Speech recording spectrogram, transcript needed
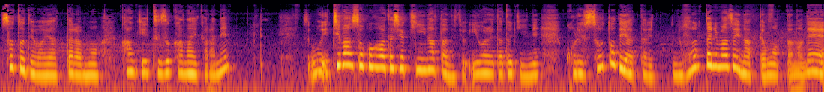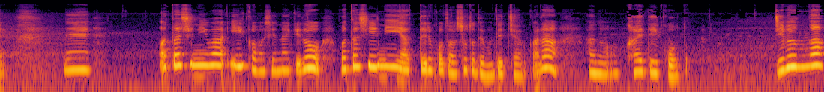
外ではやったらもう関係続かないからねもう一番そこが私は気になったんですよ。言われた時にね。これ外でやったら本当にまずいなって思ったので。ね私にはいいかもしれないけど私にやってることは外でも出ちゃうからあの変えていこうと。自分が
